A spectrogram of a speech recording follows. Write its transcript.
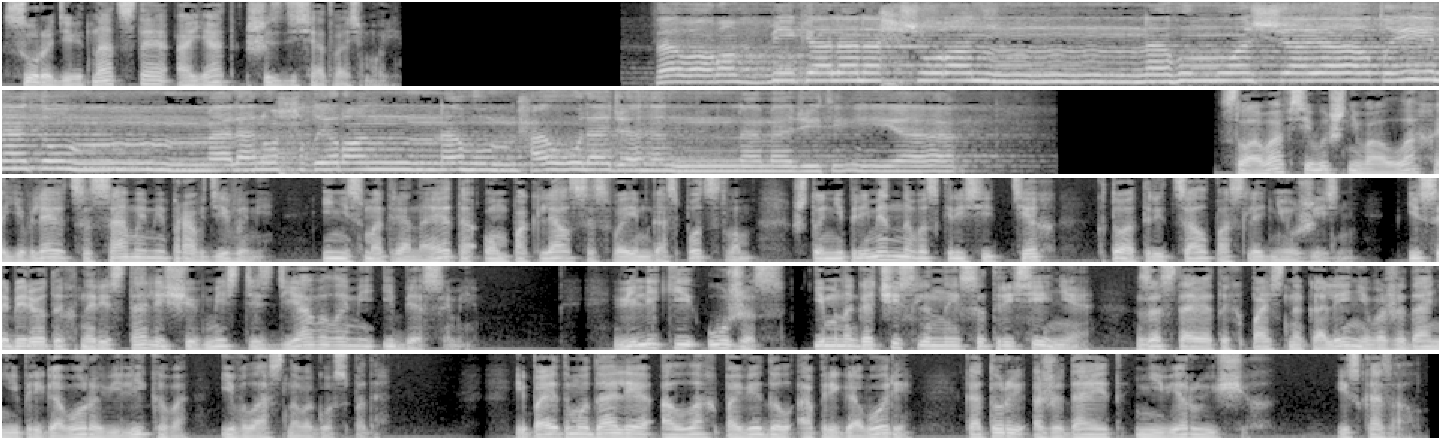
Сура 19, аят 68. فوربك لنحشرنهم والشياطين ثم لنحضرنهم حول جهنم جثيا Слова Всевышнего Аллаха являются самыми правдивыми, и несмотря на это он поклялся своим господством, что непременно воскресит тех, кто отрицал последнюю жизнь, и соберет их на ресталище вместе с дьяволами и бесами. Великий ужас и многочисленные сотрясения заставят их пасть на колени в ожидании приговора великого и властного Господа. И поэтому далее Аллах поведал о приговоре, который ожидает неверующих, и сказал –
